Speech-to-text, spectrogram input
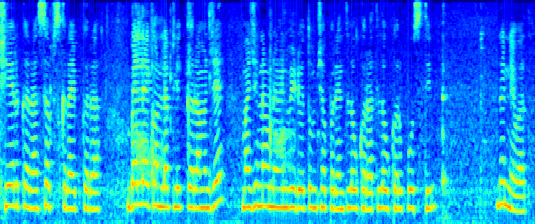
शेअर करा सबस्क्राईब करा. बेल आयकॉनला क्लिक करा म्हणजे माझे नवनवीन व्हिडिओ तुमच्यापर्यंत लवकरात लवकर पोचतील. धन्यवाद.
